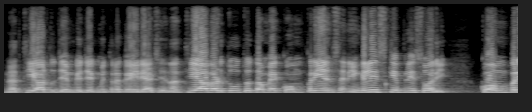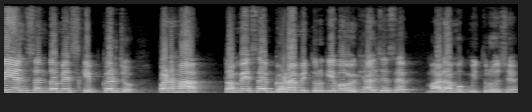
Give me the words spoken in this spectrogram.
નથી આવડતું જેમ કે જે એક મિત્ર કહી રહ્યા છે નથી આવડતું તો તમે કોમ્પ્રિહેન્શન ઇંગ્લિશ સ્કીપની સોરી કોમ્પ્રિહેન્શન તમે સ્કીપ કરજો. પણ હા તમે સાહેબ ઘણા મિત્રો કેવા હોય? ખ્યાલ છે સાહેબ? મારા અમુક મિત્રો છે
